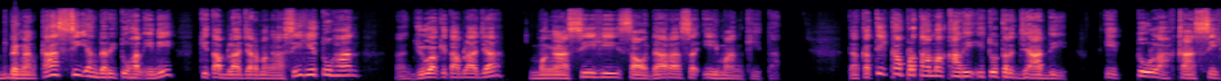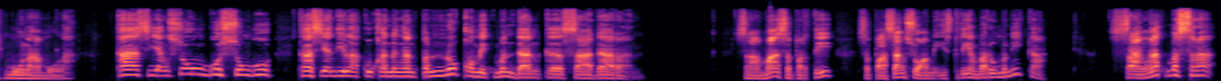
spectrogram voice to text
dengan kasih yang dari Tuhan ini kita belajar mengasihi Tuhan dan juga kita belajar mengasihi saudara seiman kita. Dan ketika pertama kali itu terjadi itulah kasih mula-mula kasih yang sungguh-sungguh, kasih yang dilakukan dengan penuh komitmen dan kesadaran. Sama seperti sepasang suami istri yang baru menikah. Sangat mesra,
